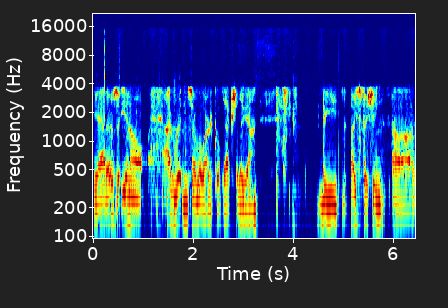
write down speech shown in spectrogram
Yeah, there's you know I've written several articles actually on the ice fishing uh,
